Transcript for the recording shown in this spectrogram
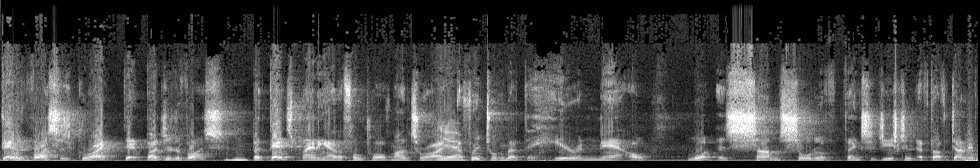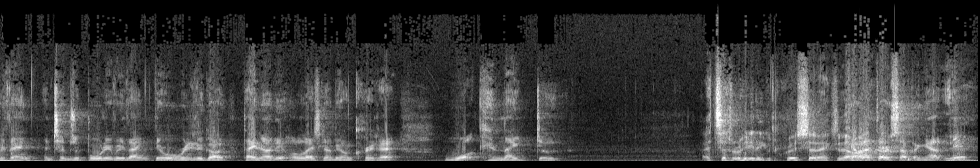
that advice is great, that budget advice, mm-hmm. but that's planning out a full twelve months, right? Yeah. If we're talking about the here and now, what is some sort of thing suggestion? If they've done everything in terms of bought everything, they're all ready to go. They know their holiday's going to be on credit. What can they do? It's a really good question, actually. Can I I- throw something out there?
